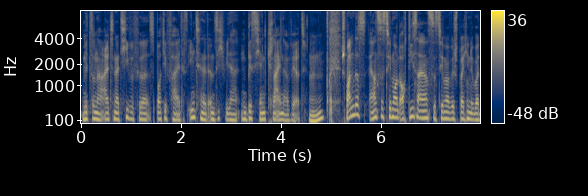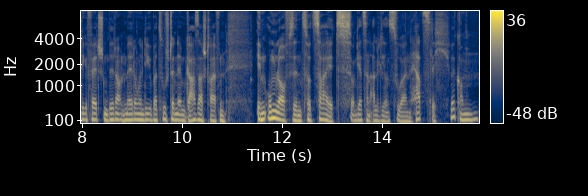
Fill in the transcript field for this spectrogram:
mit so einer Alternative für Spotify das Internet an sich wieder ein bisschen kleiner wird. Mhm. Spannendes, ernstes Thema und auch dies ein ernstes Thema. Wir sprechen über die gefälschten Bilder und Meldungen, die über Zustände im Gazastreifen im Umlauf sind zurzeit. Und jetzt an alle, die uns zuhören, herzlich willkommen.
